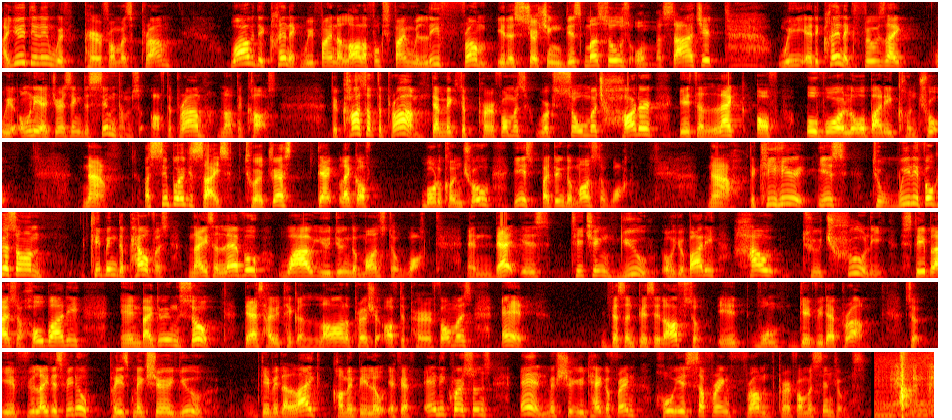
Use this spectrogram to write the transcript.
Are you dealing with piriformis problem? While the clinic, we find a lot of folks find relief from either stretching these muscles or massage it. We at the clinic feels like we're only addressing the symptoms of the problem, not the cause. The cause of the problem that makes the piriformis work so much harder is a lack of overall lower body control. Now, a simple exercise to address that lack of motor control is by doing the monster walk. Now, the key here is to really focus on keeping the pelvis nice and level while you're doing the monster walk. And that is teaching you or your body how to truly stabilize the whole body. And by doing so, that's how you take a lot of pressure off the piriformis and doesn't piss it off, so it won't give you that problem. So if you like this video, please make sure you give it a like, comment below if you have any questions, and make sure you tag a friend who is suffering from piriformis syndromes.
